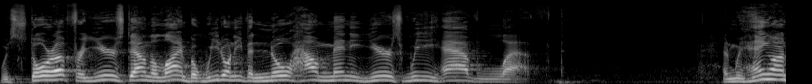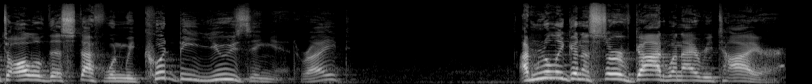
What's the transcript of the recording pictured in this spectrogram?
We store up for years down the line, but we don't even know how many years we have left. And we hang on to all of this stuff when we could be using it, right? I'm really going to serve God when I retire.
